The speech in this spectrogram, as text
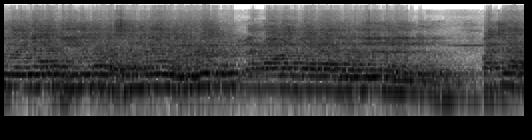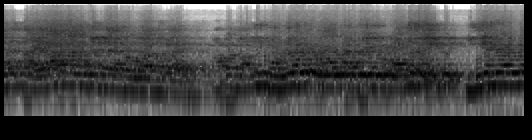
എടുത്തു കഴിഞ്ഞാൽ തീരുന്ന പ്രശ്നങ്ങളെ ഒരു എറണാകുളംകാരെ അതിരുകളിൽ നിലനിൽക്കുന്നത്. പക്ഷെ അതിന് തയ്യാറാകുന്നില്ല എന്നുള്ളതാണ് കാര്യം. അപ്പൊ നമ്മൾ മുന്നോട്ട് പോകുമ്പോഴത്തേക്ക് വന്നത് ഇങ്ങനെയുള്ള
